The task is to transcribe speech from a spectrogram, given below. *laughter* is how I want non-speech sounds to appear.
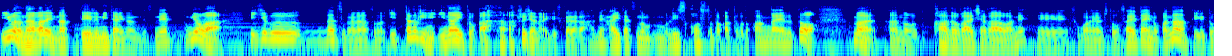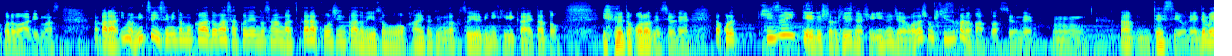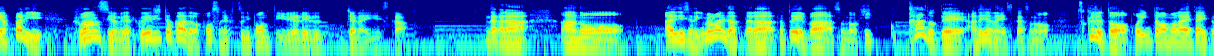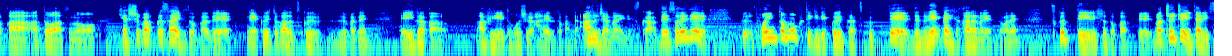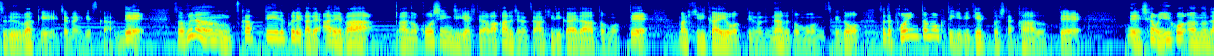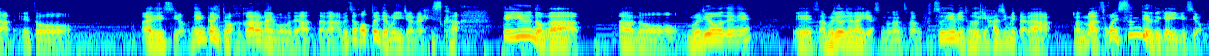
いうような流れになっているみたいなんですね。要は、結局、なんつうかな、その、行った時にいないとか *laughs* あるじゃないですか。だからね、配達のリスコストとかってことを考えると、まあ、あの、カード会社側はね、えー、そこら辺をちょっと抑えたいのかなっていうところはあります。だから、今、三井住友カードが昨年の3月から更新カードの郵送方法を簡易書き留めが普通郵便に切り替えたというところですよね。これ、気づいている人と気づいてない人いるんじゃない？私も気づかなかったっすよね。うん。なですよね。でもやっぱり、不安っすよね。だってクレジットカードがポストに普通にポンって入れられるじゃないですか。だから、あの、あれですよね。今までだったら、例えば、その、カードって、あれじゃないですか、その、作るとポイントがもらえたりとか、あとはその、キャッシュバックサイトとかで、ね、クレジットカード作ればね、えいくらかアフィリエイト報酬が入るとかってあるじゃないですか。で、それで、ポイント目的でクレカ作って、で、年会費かからないやつとかね、作っている人とかって、まあ、ちょいちょいいたりするわけじゃないですか。で、その普段使っているクレカであれば、あの、更新時期が来たらわかるじゃないですか。あ、切り替えだと思って、まあ、切り替えようっていうのでなると思うんですけど、そうやってポイント目的でゲットしたカードって、で、しかも有効、あ、なんだ、えっと、あれですよ。年会費とはかからないものであったら、別にほっといてもいいじゃないですか。っていうのが、あの、無料でね、えー、無料じゃないや、その、なんつうか、普通郵便届き始めたら、あの、まあ、そこに住んでる時はいいですよ。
